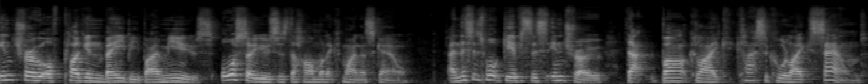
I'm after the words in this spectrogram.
intro of Plug In Baby by Muse also uses the harmonic minor scale. And this is what gives this intro that Bach like, classical like sound.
